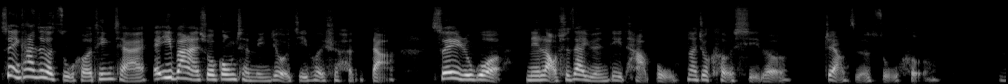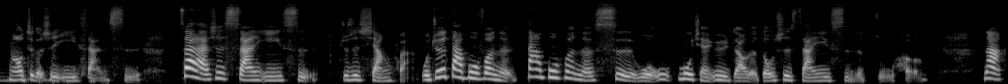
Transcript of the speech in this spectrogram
所以你看这个组合听起来，诶，一般来说功成名就有机会是很大。所以如果你老是在原地踏步，那就可惜了这样子的组合。然后这个是一三四，再来是三一四。就是相反，我觉得大部分的大部分的四，我目前遇到的都是三一四的组合，那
